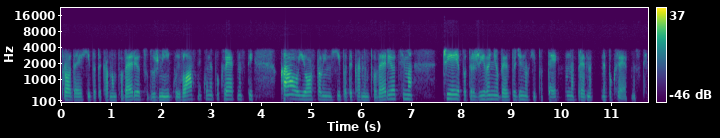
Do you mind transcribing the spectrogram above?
prodaje hipotekarnom poveriocu, dužniku i vlasniku nepokretnosti, kao i ostalim hipotekarnim poveriocima, čije je potraživanje obezbeđeno hipotekom na predmet nepokretnosti.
